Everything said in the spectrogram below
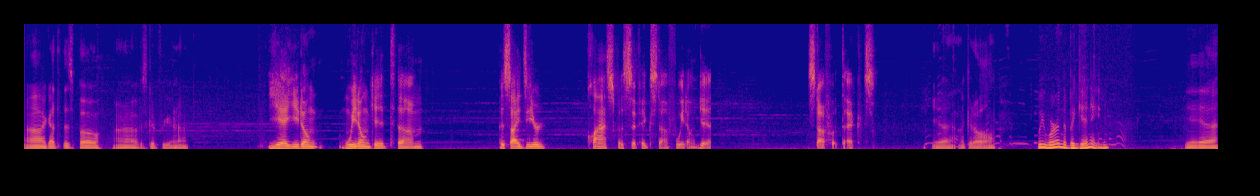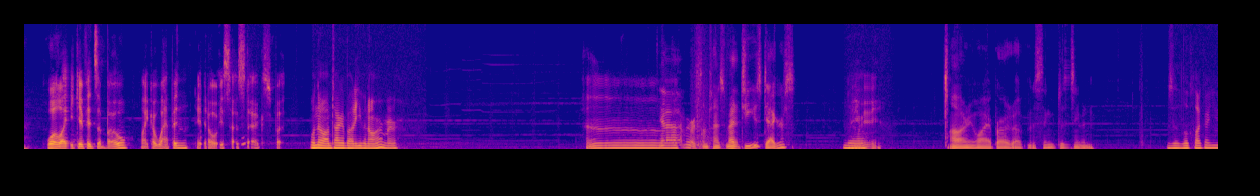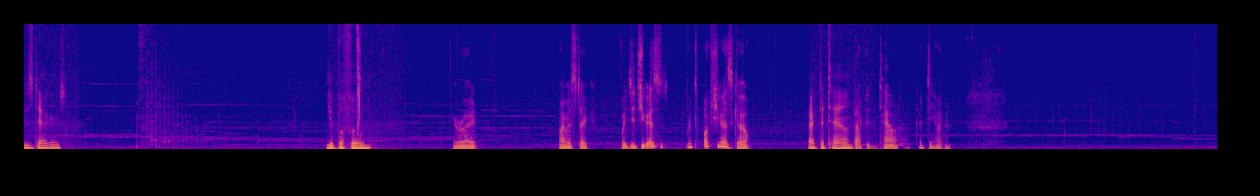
Uh, I got this bow. I don't know if it's good for you or not. Yeah, you don't. We don't get. Um. Besides your class specific stuff, we don't get stuff with decks. Yeah, look at all. We were in the beginning. Yeah. Well, like if it's a bow, like a weapon, it always has decks. But Well, no, I'm talking about even armor. uh, Yeah, I remember sometimes. Matt, do you use daggers? No. maybe. Oh, I don't know why I brought it up. This thing doesn't even. Does it look like I use daggers? You buffoon. You're right. My mistake. Wait, did you guys? Where the fuck did you guys go? Back to town. Back to town? God damn it.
